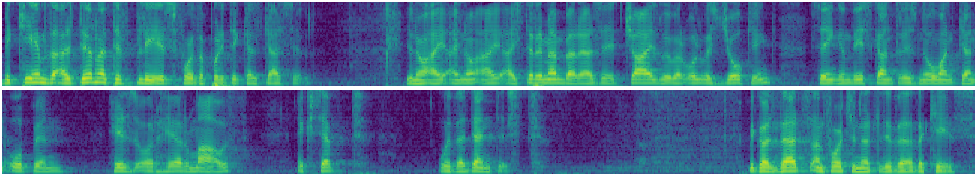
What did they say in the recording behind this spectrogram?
became the alternative place for the political castle. You know, I, I know I, I still remember as a child we were always joking, saying in these countries no one can open his or her mouth except with a dentist. Because that's unfortunately the, the case.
